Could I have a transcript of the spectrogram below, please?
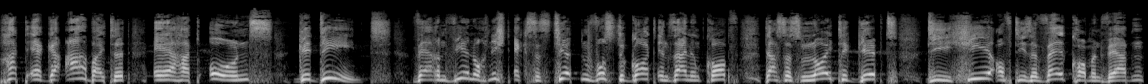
hat er gearbeitet, er hat uns gedient. Während wir noch nicht existierten, wusste Gott in seinem Kopf, dass es Leute gibt, die hier auf diese Welt kommen werden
